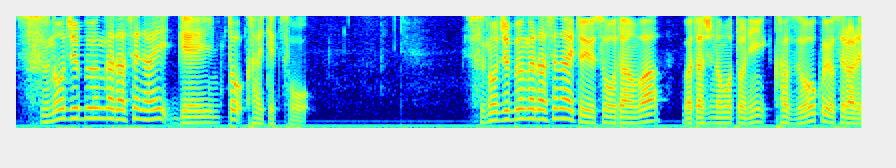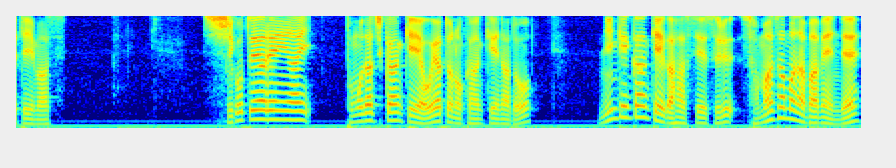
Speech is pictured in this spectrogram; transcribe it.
素の自分が出せない原因と解決法。素の自分が出せないという相談は私のもとに数多く寄せられています。仕事や恋愛、友達関係や親との関係など人間関係が発生するさまざまな場面で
